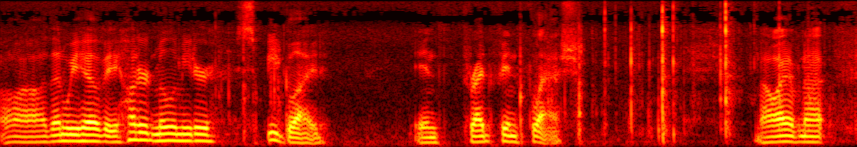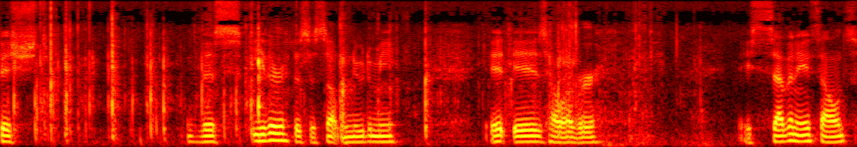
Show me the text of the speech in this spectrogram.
Uh, then we have a 100 millimeter Speed Glide in Threadfin Flash. Now I have not fished this either. This is something new to me. It is, however, a 7 8 ounce.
